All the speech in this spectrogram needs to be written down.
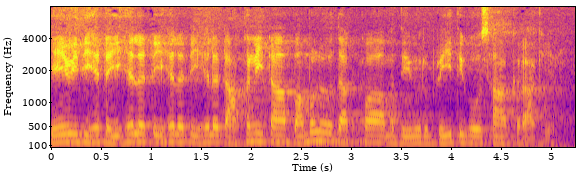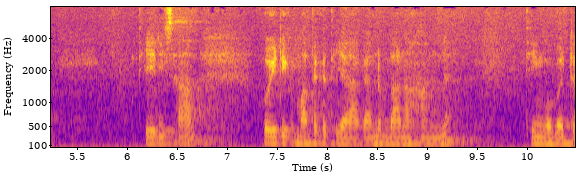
ඒ විදිහට ඉහලට ඉහලට ඉහලට අකනිටා බඹලෝ දක්වාම දෙවරු ප්‍රීතිගෝසා කරා කිය. තිය නිසා ඔයිටික මතක තියාගන්න බණහන්න තිං ඔබට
